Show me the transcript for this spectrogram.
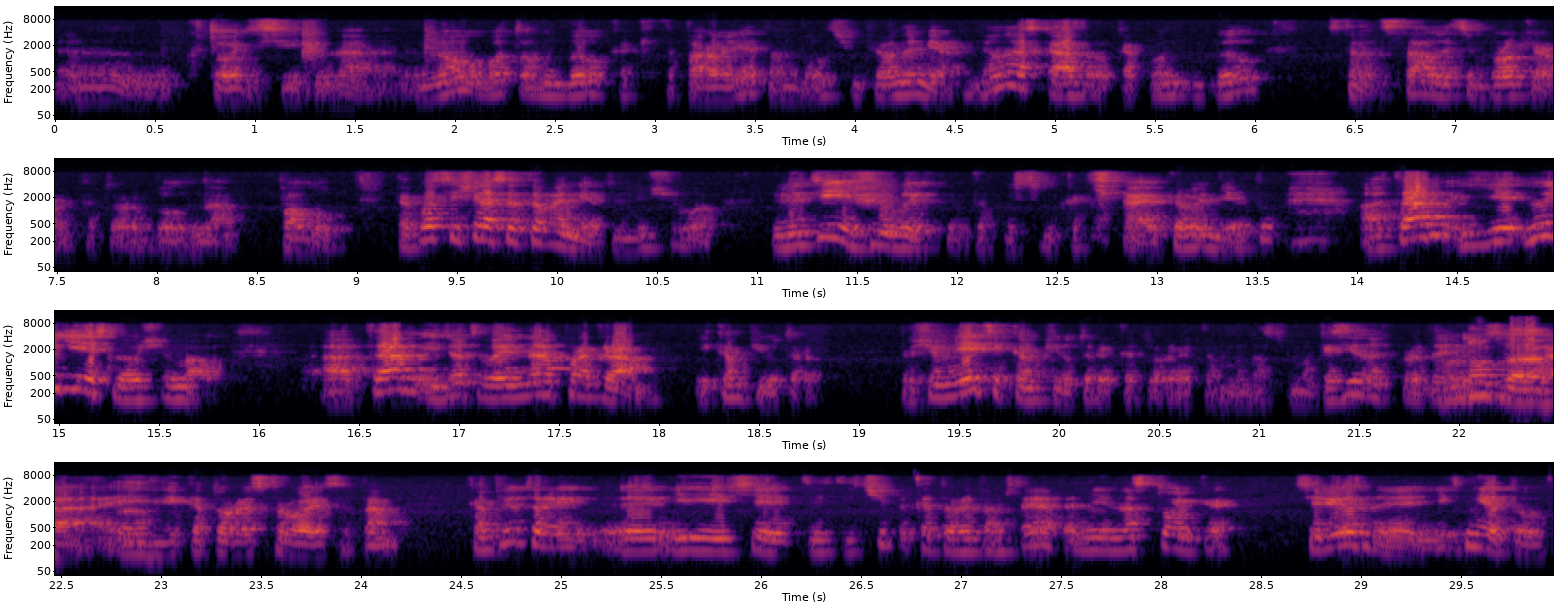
кто действительно. Но вот он был, как-то пару лет, он был чемпионом мира. И он рассказывал, как он был стал этим брокером, который был на полу. Так вот сейчас этого нету ничего. Людей живых, допустим, как я, этого нету. А там, ну есть, но очень мало. А там идет война программ и компьютеров. Причем не эти компьютеры, которые там у нас в магазинах продаются, ну, да, да, да. или которые строятся там. Компьютеры э, и все эти, эти чипы, которые там стоят, они настолько серьезные, их нету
